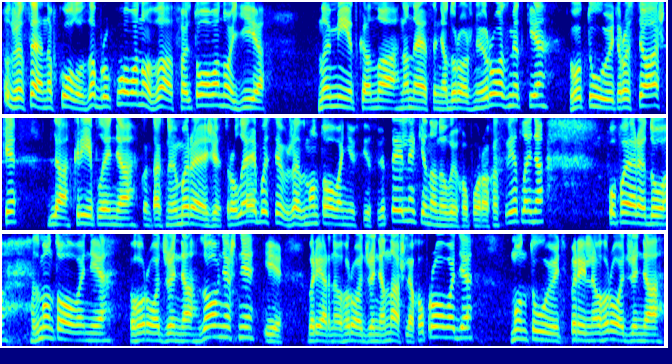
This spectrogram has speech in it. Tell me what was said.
Тут вже все навколо забруковано, заасфальтовано, є намітка на нанесення дорожньої розмітки, готують розтяжки для кріплення контактної мережі тролейбусів. Вже змонтовані всі світильники на нових опорах освітлення. Попереду змонтовані огородження зовнішні і бар'єрне огородження на шляхопроводі. Монтують перильне огородження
